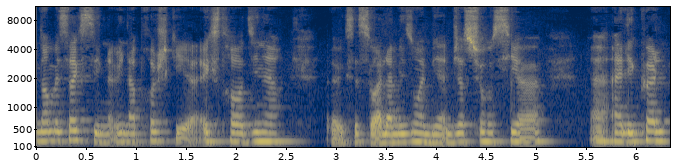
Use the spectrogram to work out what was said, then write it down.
non, mais c'est que c'est une, approche qui est extraordinaire, euh, que ce soit à la maison et bien, bien sûr aussi à, à, l'école.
